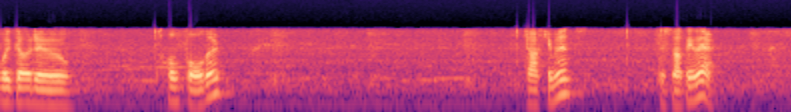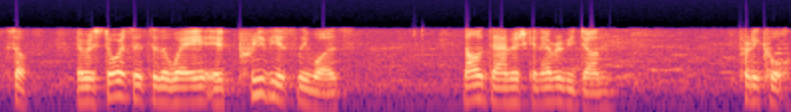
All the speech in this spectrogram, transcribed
We go to home folder. Documents. There's nothing there. So it restores it to the way it previously was. No damage can ever be done. Pretty cool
